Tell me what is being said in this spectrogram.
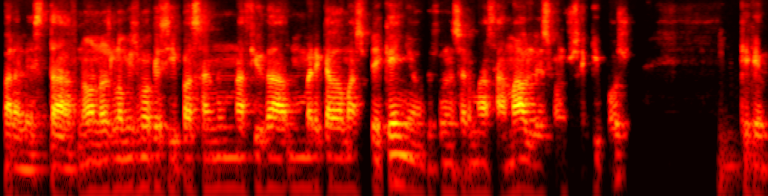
para el staff, ¿no? No es lo mismo que si pasa en una ciudad, un mercado más pequeño, que suelen ser más amables con sus equipos, que, que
